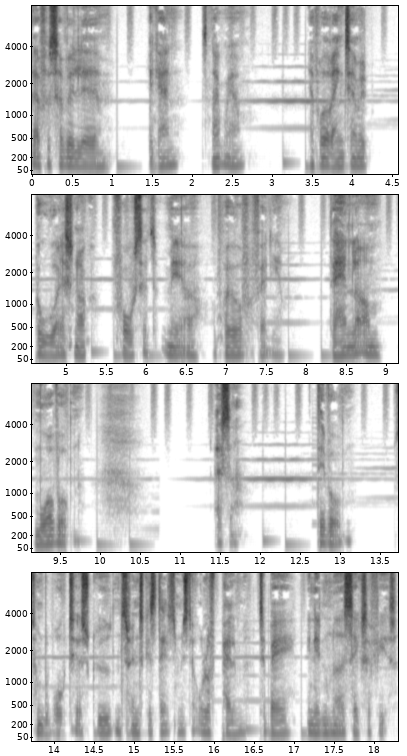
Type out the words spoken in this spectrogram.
Derfor så vil øh, jeg gerne snakke med ham. Jeg prøver at ringe til ham et par uger. Jeg skal nok fortsætte med at, at prøve at få fat i ham. Det handler om morvåbnet. Altså, det våben, som blev brugt til at skyde den svenske statsminister Olof Palme tilbage i 1986.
